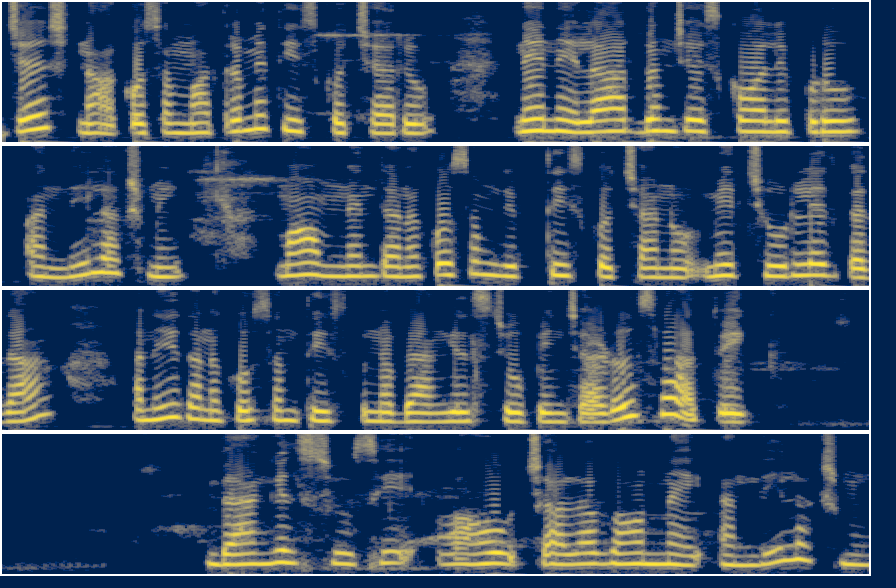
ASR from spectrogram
జస్ట్ నా కోసం మాత్రమే తీసుకొచ్చారు. నేను ఎలా అర్థం చేసుకోవాలి ఇప్పుడు? అంది లక్ష్మి. మామ్ నేను తన కోసం గిఫ్ట్ తీసుకొచ్చాను. మీరు చూడలేదు కదా? అని తన కోసం తీసుకున్న బ్యాంగిల్స్ చూపించాడు సాత్విక్. బ్యాంగిల్స్ చూసి వావ్ చాలా బాగున్నాయి అంది లక్ష్మి.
